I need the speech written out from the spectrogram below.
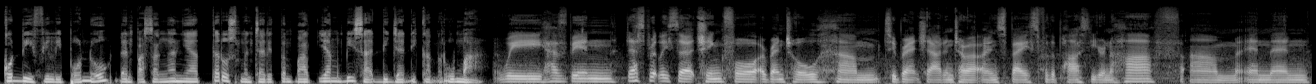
Cody Filippono dan pasangannya terus mencari tempat yang bisa dijadikan rumah. We have been desperately searching for a rental um, to branch out into our own space for the past year and a half. Um, and then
